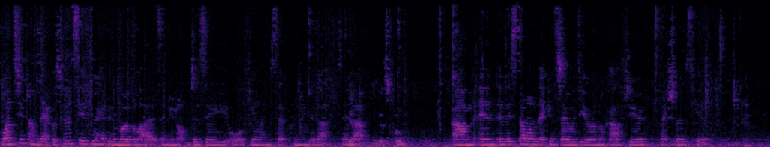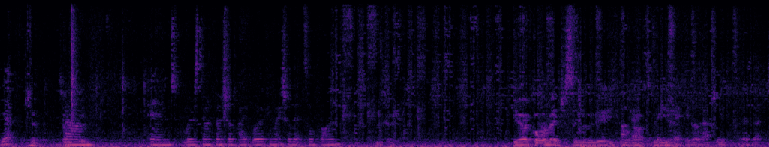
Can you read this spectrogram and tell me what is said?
once you've done that, we're going to see if you're happy to mobilise and you're not dizzy or feeling sick when you get up, stand Yep. up. That's cool. Um, and, and there's someone that can stay with you and look after you, make sure he's here. Sounds Um, and we're just going to finish our paperwork and make sure that's all fine. Okay. Yeah, I've got my mate just sitting over there, he can look Okay, after so me, he's yeah. happy to look after you, perfect.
